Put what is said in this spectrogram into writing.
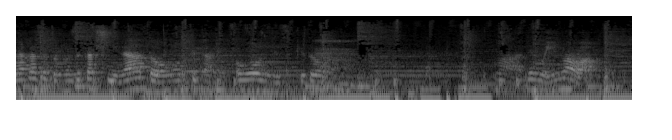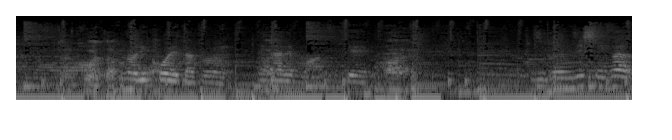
なかなかちょっと難しいなと思ってた思うんですけど、うん。まあでも今はあの乗り越えた分、ねはい。慣れもあってはい自分自身が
